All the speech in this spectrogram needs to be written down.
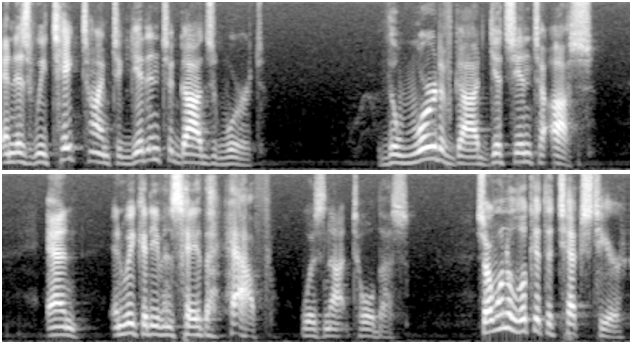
and as we take time to get into God's word, the word of God gets into us. And and we could even say the half was not told us. So I want to look at the text here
